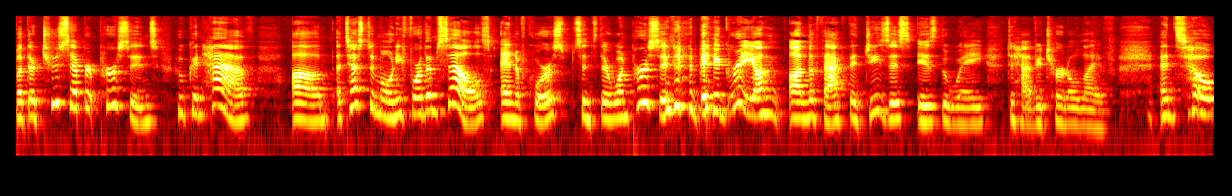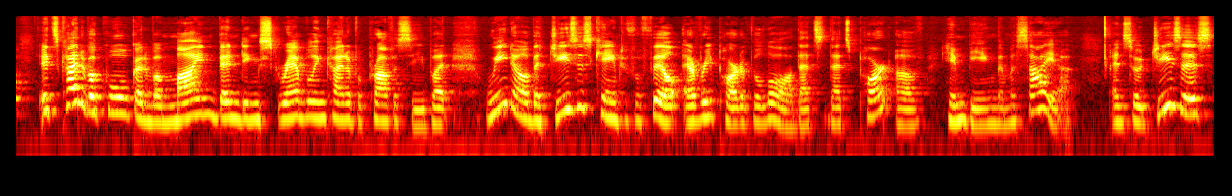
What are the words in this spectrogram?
but they're two separate persons who can have um, a testimony for themselves. And of course, since they're one person, they agree on, on the fact that Jesus is the way to have eternal life. And so it's kind of a cool, kind of a mind bending, scrambling kind of a prophecy. But we know that Jesus came to fulfill every part of the law. That's, that's part of him being the Messiah. And so Jesus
